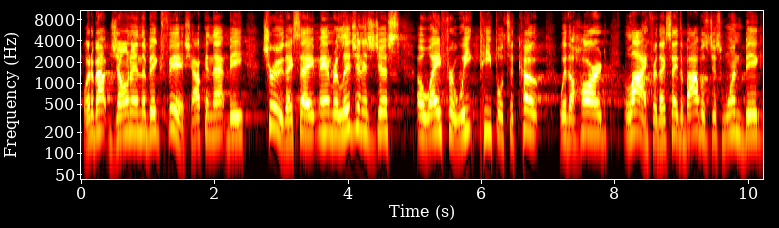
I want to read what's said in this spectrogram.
What about Jonah and the big fish? How can that be true? They say, man, religion is just a way for weak people to cope with a hard life. Or they say the Bible's just one big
